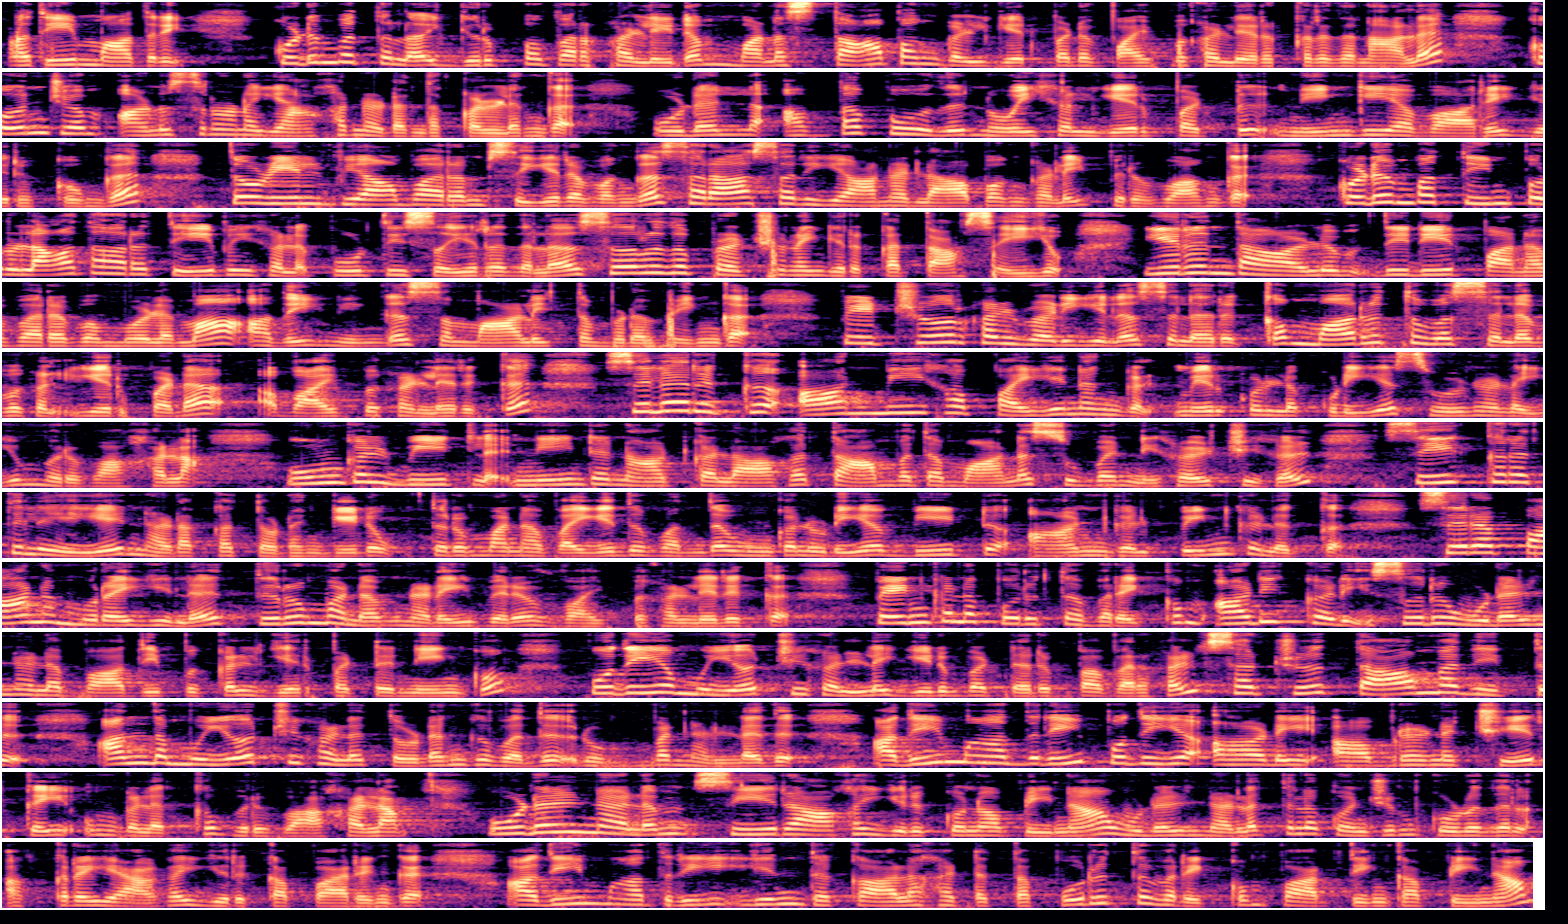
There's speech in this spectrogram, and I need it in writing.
அதே மாதிரி குடும்பத்தில் இருப்பவர்களிடம் மனஸ்தாபங்கள் ஏற்பட வாய்ப்புகள் இருக்கிறதுனால கொஞ்சம் அனுசரணையாக நடந்து கொள்ளுங்க. உடலில் அவ்வப்போது நோய்கள் ஏற்பட்டு நீங்கியவாறே இருக்குங்க. தொழில் வியாபாரம் செய்கிறவங்க சராசரியான லாபங்களை பெறுவாங்க. குடும்பத்தின் பொருளாதார தேவைகளை பூர்த்தி செய்கிறதுல சிறிது பிரச்சனை இருக்கத்தான் செய்யும். இருந்தாலும் திடீர் பணவரவு மூலமாக அதை நீங்கள் சமாளித்து விடுவீங்க. பெற்றோர்கள் வழியில் சிலருக்கு மருத்துவ செலவுகள் ஏற்பட வாய்ப்புகள் இருக்குது சிலருக்கு ஆன்மீக பயணங்கள் மேற்கொள்ளக்கூடிய சூழ்நிலையும் உருவாகலாம். உங்கள் வீட்டில் நீண்ட நாட்களாக தாமதமான சுப நிகழ்ச்சிகள் சீக்கிரத்திலேயே நடக்க தொடங்கிடும். திருமண வயது வந்த உங்களுடைய வீட்டு ஆண்கள் பெண்களுக்கு சிறப்பான முறையில் திருமணம் நடைபெற வாய்ப்புகள் இருக்குது பெண்களை பொறுத்த வரைக்கும் அடிக்கடி சிறு உடல்நல பாதிப்புகள் ஏற்பட்டு நீங்கும். புதிய முயற்சிகளில் ஈடுபட்டிருப்பவர்கள் சற்று தாமதித்து அந்த முயற்சிகளை தொடங்குவது ரொம்ப நல்லது. அதே மாதிரி புதிய ஆடை ஆபரண சேர்க்கை உங்களுக்கு உருவாகலாம். உடல் நலம் சீராக இருக்கணும் அப்படின்னா உடல் நலத்தில் கொஞ்சம் கூடுதல் அக்கறையாக இருக்க பாருங்க. அதே மாதிரி இந்த காலகட்டத்தை பொறுத்த வரைக்கும் பார்த்தீங்க அப்படின்னா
